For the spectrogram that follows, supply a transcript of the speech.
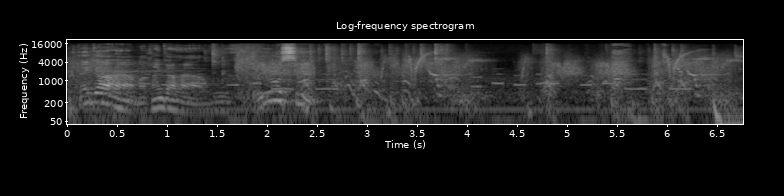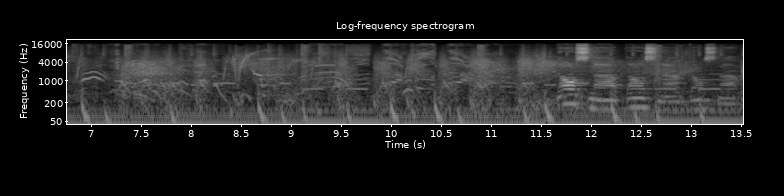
I think I have. I think I have. We will see. Don't snap, don't snap, don't snap.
